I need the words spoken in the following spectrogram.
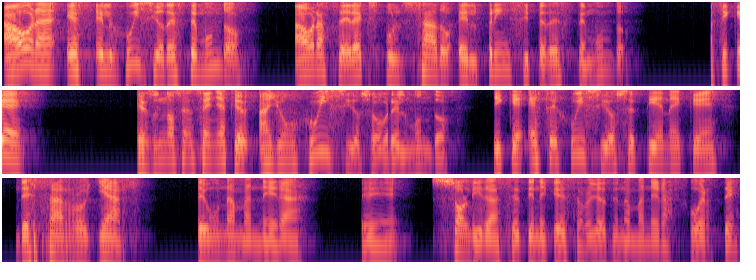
ahora es el juicio de este mundo. Ahora será expulsado el príncipe de este mundo. Así que Jesús nos enseña que hay un juicio sobre el mundo y que ese juicio se tiene que desarrollar de una manera eh, sólida, se tiene que desarrollar de una manera fuerte.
